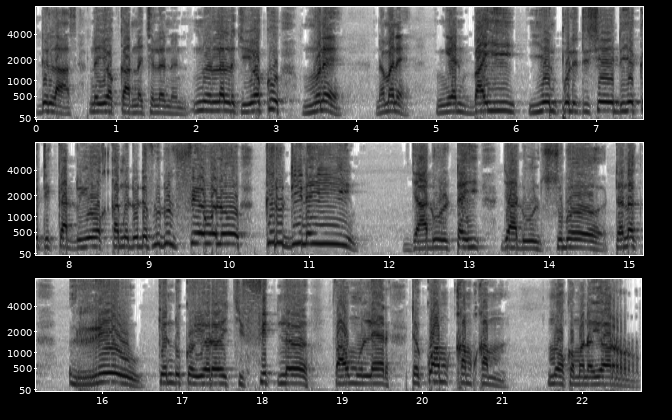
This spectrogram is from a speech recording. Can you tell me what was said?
di laas ne yokkaat na ci leneen mu ne lan la ci yokk? Mu ne dama ne ngeen bàyyi yéen politiciens di yëkkati kàddu yoo xam ne du def lu dul féewaloo këru diine yi. Jaaduwul tey jaaduwul suba. Te nag réew kenn du ko yore ci fitna. Faaw mu leer. Te ku am mën a yor.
